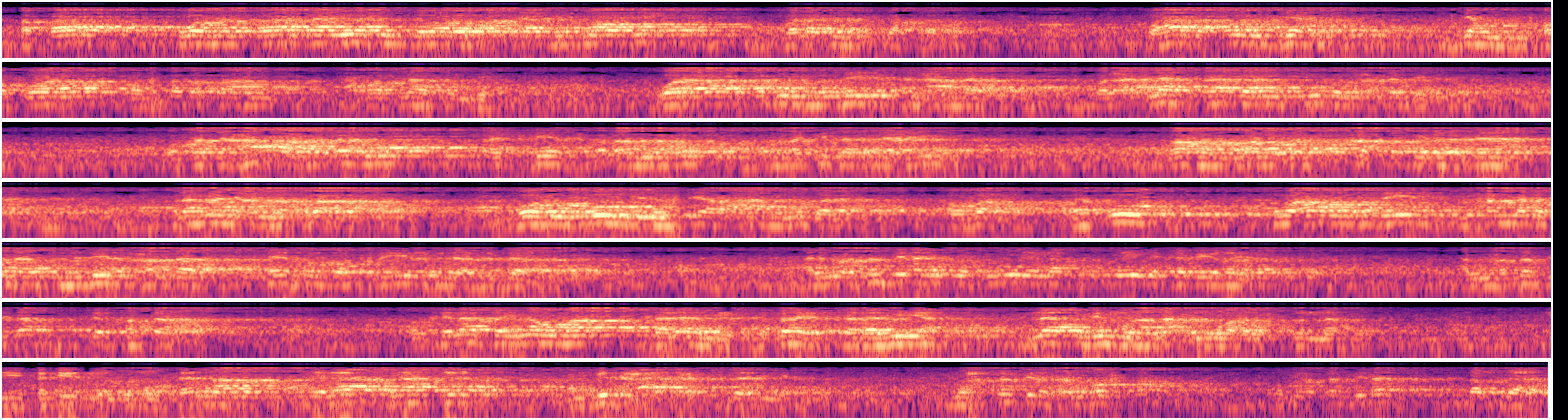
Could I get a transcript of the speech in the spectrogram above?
فقال هو من قال لا يكن جواب لا في الماضي ولا في المستقبل وهذا قول الجهم. الجهم بن قد سبق المعتزلة يقسمون إلى قسمين كبيرين. المعتزلة فرقتان. والخلاف بينهما كلامي مسائل كلامية. لا تهمنا نحن أهل السنة في كثير من الأمور لانها خلاف داخل البدعة الاعتزاليه معتزله الوسطى ومعتزلة بغداد.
